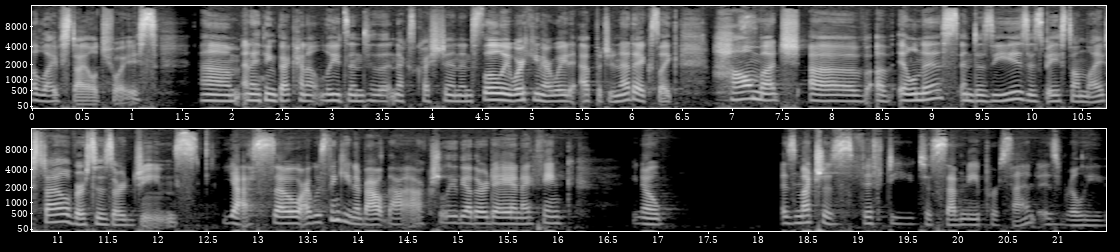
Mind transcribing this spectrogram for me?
a lifestyle choice. Um, and I think that kind of leads into the next question and slowly working our way to epigenetics. Like, how much of, of illness and disease is based on lifestyle versus our genes? Yes. So I was thinking about that actually the other day. And I think, you know, as much as 50 to 70% is really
